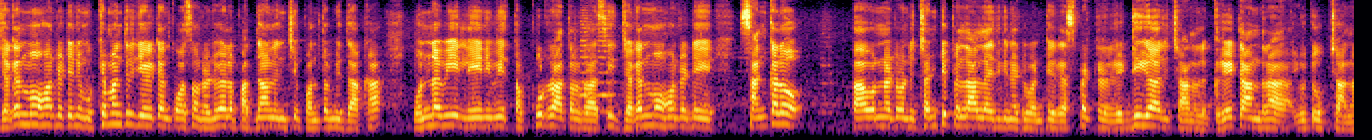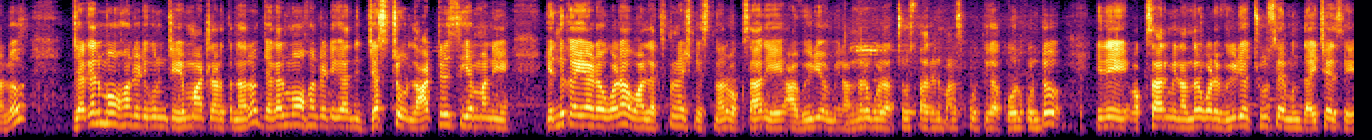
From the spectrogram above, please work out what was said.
జగన్మోహన్ రెడ్డిని ముఖ్యమంత్రి చేయటం కోసం రెండు వేల పద్నాలుగు నుంచి పంతొమ్మిది దాకా ఉన్నవి లేనివి తప్పుడు రాతలు రాసి జగన్మోహన్ రెడ్డి సంఖలో ఉన్నటువంటి చంటి పిల్లల్లో ఎదిగినటువంటి రెస్పెక్టెడ్ రెడ్డి గారి channel Great Andhra YouTube channel Jaganmohan Reddy గురించి ఏం మాట్లాడుతున్నారో? జగన్మోహన్ రెడ్డి గారిని జస్ట్ లాటరీ సీఎం అని ఎందుకు అయ్యాడో కూడా వాళ్ళు ఎక్స్ప్లెనేషన్ ఇస్తున్నారు. ఒకసారి ఆ వీడియో మీరు అందరూ కూడా చూస్తారని మనస్ఫూర్తిగా కోరుకుంటూ ఇది ఒకసారి మీరందరూ కూడా వీడియో చూసే ముందు దయచేసి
